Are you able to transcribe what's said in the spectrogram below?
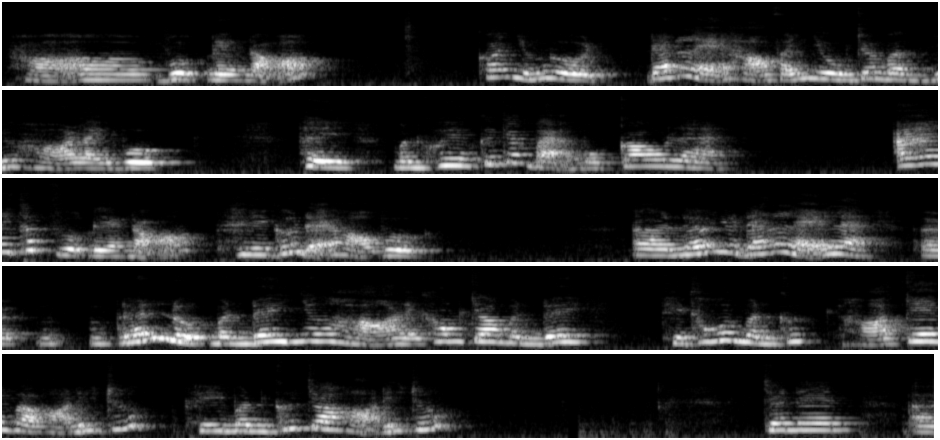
họ uh, vượt đèn đỏ có những người đáng lẽ họ phải nhường cho mình nhưng họ lại vượt. Thì mình khuyên với các bạn một câu là ai thích vượt đèn đỏ thì cứ để họ vượt à, nếu như đáng lẽ là à, đến lượt mình đi nhưng họ lại không cho mình đi thì thôi mình cứ họ chen vào họ đi trước thì mình cứ cho họ đi trước. Cho nên à,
